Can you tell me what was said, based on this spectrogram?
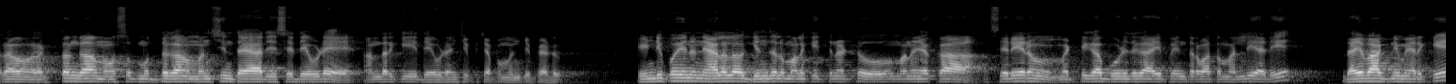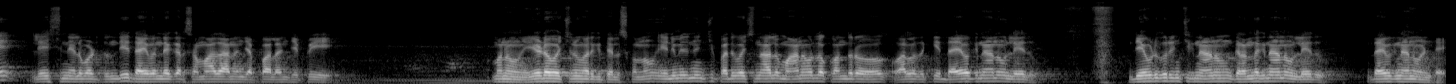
రక్తంగా మాంస ముద్దగా మనిషిని తయారు చేసే దేవుడే అందరికీ దేవుడు అని చెప్పి చెప్పమని చెప్పాడు. ఎండిపోయిన నేలలో గింజలు మొలకెత్తినట్టు మన యొక్క శరీరం మట్టిగా బూడిదగా అయిపోయిన తర్వాత మళ్ళీ అది దైవాగ్ని మేరకి లేచి నిలబడుతుంది. దైవం దగ్గర సమాధానం చెప్పాలని చెప్పి మనం ఏడో వచనం వరకు తెలుసుకున్నాం. ఎనిమిది నుంచి పది వచనాలు మానవుల్లో కొందరు వాళ్ళకి దైవ జ్ఞానం లేదు. దేవుడి గురించి జ్ఞానం గ్రంథ జ్ఞానం లేదు. దైవ జ్ఞానం అంటే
